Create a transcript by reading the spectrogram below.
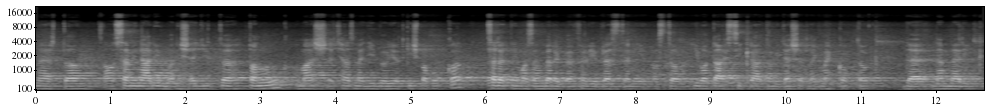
mert a, a szemináriumban is együtt tanulunk, a más egyházmegyéből jött kispapokkal. Szeretném az emberekben felébreszteni azt a hivatás szikrát, amit esetleg megkaptak, de nem merik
